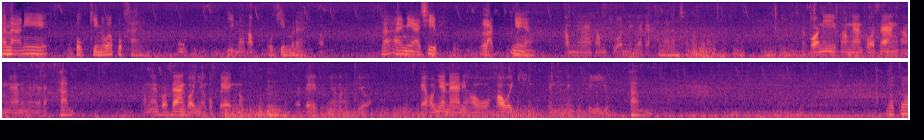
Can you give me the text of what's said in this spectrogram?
แล้วนานี่ปลูกกินหรือว่าปลูกขายหินนะครับ ปลูกกินมาได้ครับ แล้วไอ้มีอาชีพหลักเนี่ยอย่างทำนาทำสวนอย่างเงี้ยกันทำนาทำสวนแต่ก่อนนี่ทำงานก่อสร้างทำงานอย่างเงี้ยกันครับทำงานก่อสร้างก่อนอย่างเขาแปลงเนาะอืมแต่ได้อย่างนั้นเดียวอะแต่เขาเนี่ยนานี่เขาเข้าไว้กินยังยังดีอยู่ครับ แล้วก็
